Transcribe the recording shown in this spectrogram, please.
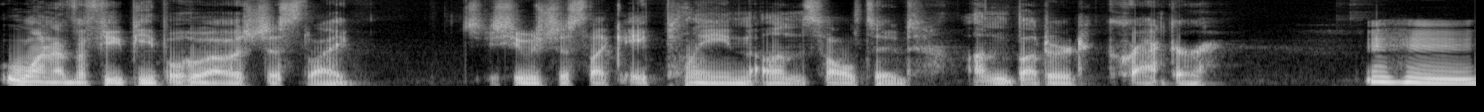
one of a few people who I was just like, she was just like a plain, unsalted, unbuttered cracker. Mm-hmm.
